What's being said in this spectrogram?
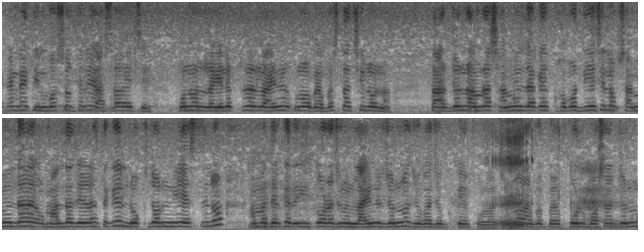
এখানটায় তিন বছর ধরে আসা হয়েছে। কোনো ইলেকট্রিক লাইনের কোনো ব্যবস্থা ছিল না। তার জন্য আমরা শামিলদাকে খবর দিয়েছিলাম। শামিলদা মালদা জেলা থেকে লোকজন নিয়ে এসেছিল। আমাদেরকে ই করার জন্য লাইনের জন্য যোগাযোগ করার জন্য আর পোল বসার জন্য।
